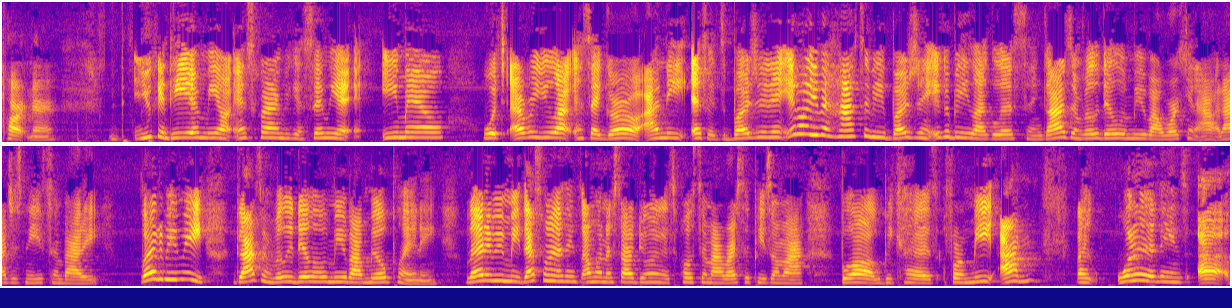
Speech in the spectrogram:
partner. You can DM me on Instagram, you can send me an email whichever you like and say, girl, I need, if it's budgeting, it don't even have to be budgeting. It could be like, listen, God's been really dealing with me about working out and I just need somebody. Let it be me. God's been really dealing with me about meal planning. Let it be me. That's one of the things I'm going to start doing is posting my recipes on my blog because for me, I'm like, one of the things, uh,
